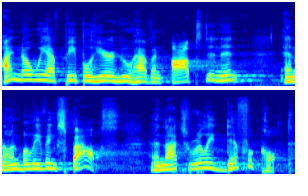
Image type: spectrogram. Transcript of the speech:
I know we have people here who have an obstinate and unbelieving spouse, and that's really difficult.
